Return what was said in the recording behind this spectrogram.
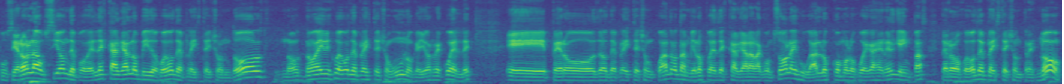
pusieron la opción de poder descargar los videojuegos de PlayStation 2, no, no hay juegos de PlayStation 1 que yo recuerde, eh, pero los de PlayStation 4 también los puedes descargar a la consola y jugarlos como los juegas en el Game Pass. Pero los juegos de PlayStation 3 no.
